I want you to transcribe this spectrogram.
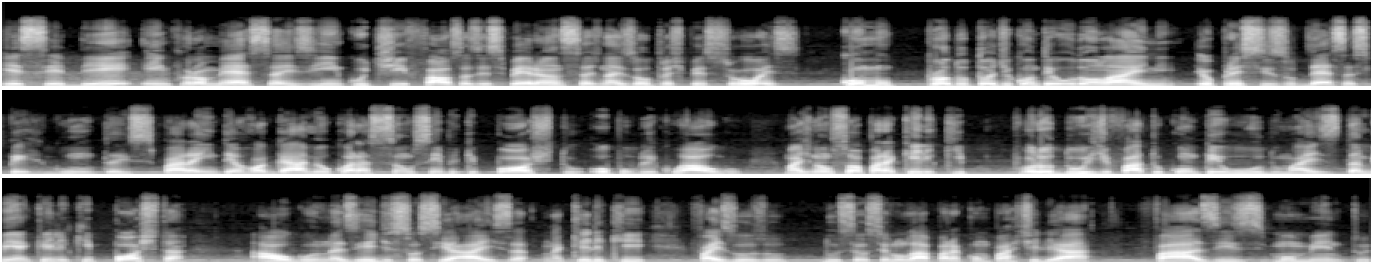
exceder em promessas e incutir falsas esperanças nas outras pessoas? Como produtor de conteúdo online, eu preciso dessas perguntas para interrogar meu coração sempre que posto ou publico algo, mas não só para aquele que produz de fato conteúdo, mas também aquele que posta algo nas redes sociais, naquele que faz uso do seu celular para compartilhar fases, momentos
